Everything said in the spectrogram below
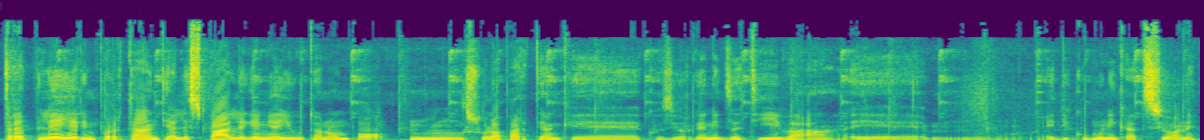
tre player importanti alle spalle che mi aiutano un po' mh, mm, sulla parte anche così organizzativa e, mh, mm, e, di comunicazione.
